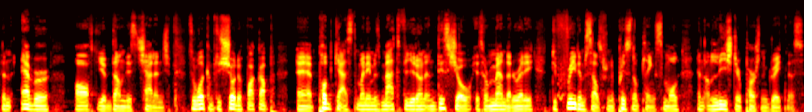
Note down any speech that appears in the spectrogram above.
than ever after you've done this challenge. So, welcome to Show the Fuck Up uh, podcast. My name is Matt Fyron, and this show is for men that are ready to free themselves from the prison of playing small and unleash their personal greatness.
